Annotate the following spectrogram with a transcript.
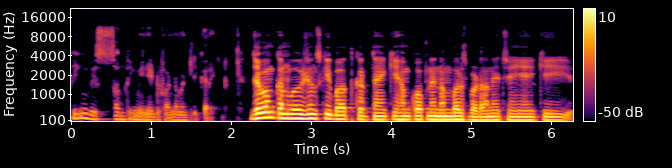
thing is something we need to fundamentally correct. जब हम कन्वर्जन्स की बात करते हैं कि हमको अपने नंबर्स बढ़ाने चाहिए, कि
